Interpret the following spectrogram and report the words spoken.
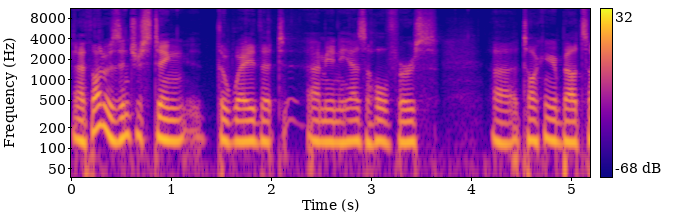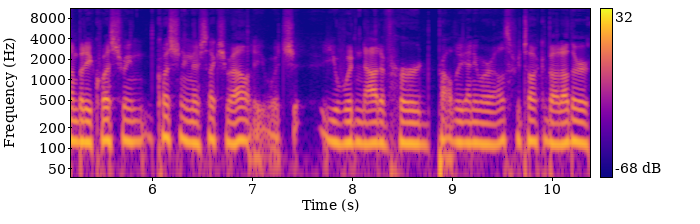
And I thought it was interesting the way that I mean he has a whole verse uh, talking about somebody questioning questioning their sexuality, which you would not have heard probably anywhere else. We talk about other,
